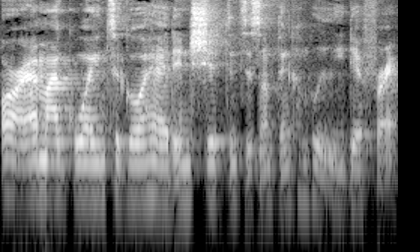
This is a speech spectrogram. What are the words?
or am I going to go ahead and shift into something completely different?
